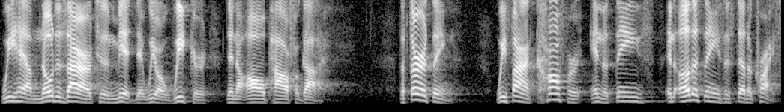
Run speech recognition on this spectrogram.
We have no desire to admit that we are weaker than the all powerful God. The third thing, we find comfort in the things in other things instead of Christ.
